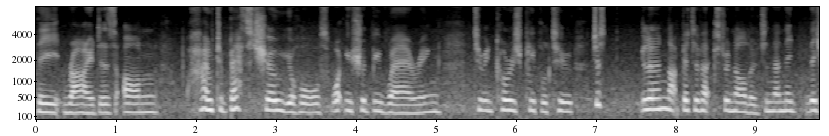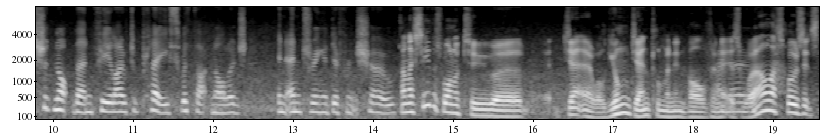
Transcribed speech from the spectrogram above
the riders on how to best show your horse, what you should be wearing, to encourage people to just learn that bit of extra knowledge and then they, they should not then feel out of place with that knowledge in entering a different show. And I see there's one or two uh, gen- uh, well young gentlemen involved in I it as well. I suppose it's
